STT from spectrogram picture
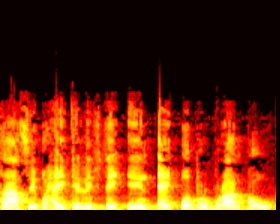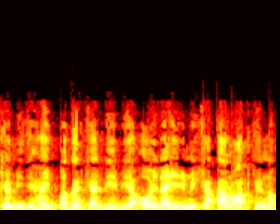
taasi waxay kaliftay in ay u burburaan oo uu ka mid yahay wadanka libiya oo ilaa iyo iminka aanu arkayno.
